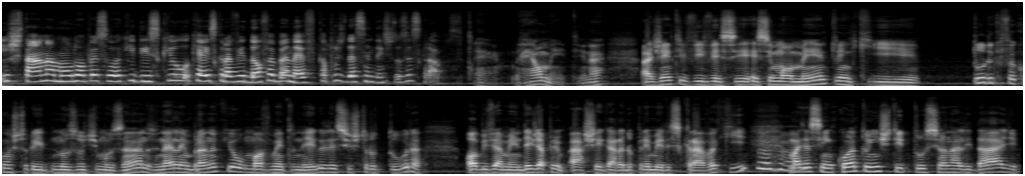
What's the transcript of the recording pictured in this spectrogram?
está na mão de uma pessoa que diz que, o, que a escravidão foi benéfica para os descendentes dos escravos. É, realmente, né? A gente vive esse, esse momento em que tudo que foi construído nos últimos anos, né? Lembrando que o movimento negro ele se estrutura, obviamente, desde a, a chegada do primeiro escravo aqui, uhum. mas assim, enquanto institucionalidade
